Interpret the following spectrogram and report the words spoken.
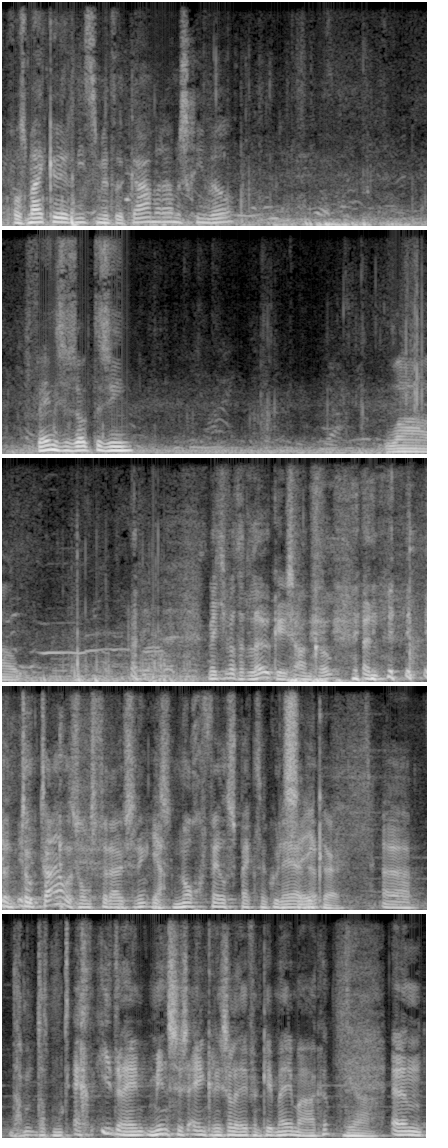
Volgens mij kun je er niets met de camera, misschien wel. Venus is ook te zien. Wauw. Weet je wat het leuke is, Anko? Een, een totale zonsverduistering Ja. is nog veel spectaculairder. Zeker. Eh, dat, dat moet echt iedereen minstens één keer in zijn leven een keer meemaken. Ja. En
